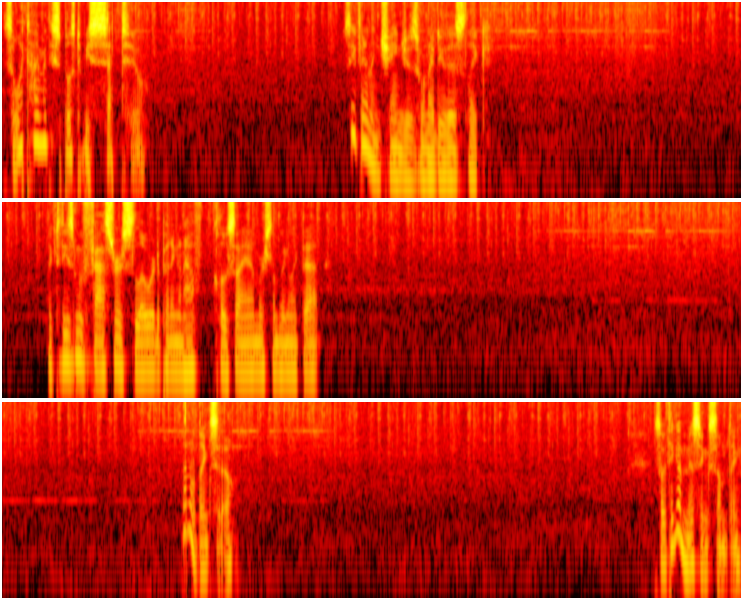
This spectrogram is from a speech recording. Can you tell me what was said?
So what time are these supposed to be set to? See if anything changes when I do this, like... Like, do these move faster or slower depending on how close I am or something like that? I don't think so. So I think I'm missing something.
